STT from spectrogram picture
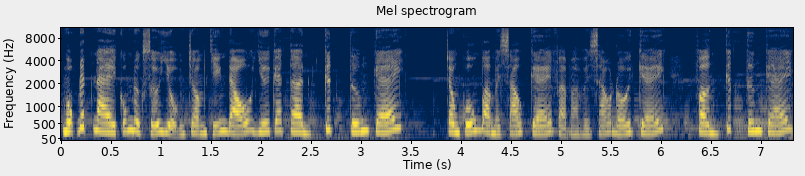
Mục đích này cũng được sử dụng trong chiến đấu dưới cái tên kích tướng kế. Trong cuốn 36 kế và 36 đối kế, phần kích tướng kế,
